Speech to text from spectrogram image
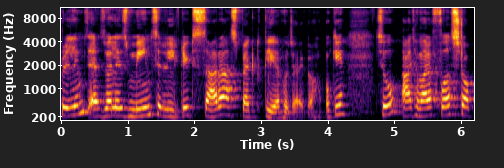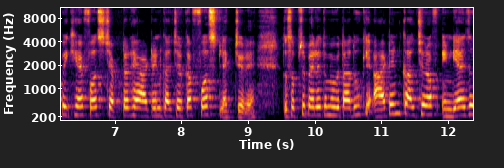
prelims as well as main से रिलेटेड सारा एस्पेक्ट क्लियर हो जाएगा। ओके? सो so, आज हमारा फ़र्स्ट टॉपिक है फ़र्स्ट चैप्टर है आर्ट एंड कल्चर का फ़र्स्ट लेक्चर है। तो सबसे पहले तो मैं बता दूँ कि art and culture of India is a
